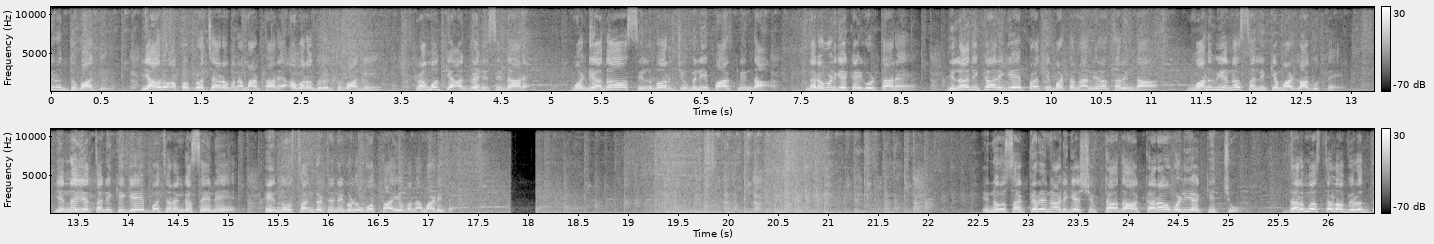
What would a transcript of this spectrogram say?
ವಿರುದ್ಧವಾಗಿ ಯಾರು ಅಪಪ್ರಚಾರವನ್ನು ಮಾಡ್ತಾರೆ ಅವರ ವಿರುದ್ಧವಾಗಿ ಕ್ರಮಕ್ಕೆ ಆಗ್ರಹಿಸಿದ್ದಾರೆ. ಮಂಡ್ಯದ ಸಿಲ್ವರ್ ಜುಬಿಲಿ ಪಾರ್ಕ್ನಿಂದ ಮೆರವಣಿಗೆ ಕೈಗೊಳ್ತಾರೆ. ಜಿಲ್ಲಾಧಿಕಾರಿಗೆ ಪ್ರತಿಭಟನಾ ನಿರತರಿಂದ ಮನವಿಯನ್ನು ಸಲ್ಲಿಕೆ ಮಾಡಲಾಗುತ್ತೆ. ಎನ್ಐಎ ತನಿಖೆಗೆ ಬಜರಂಗ ಸೇನೆ, ಹಿಂದೂ ಸಂಘಟನೆಗಳು ಒತ್ತಾಯವನ್ನ ಮಾಡಿದೆ. ಇನ್ನು ಸಕ್ಕರೆ ನಾಡಿಗೆ ಶಿಫ್ಟ್ ಆದ ಕರಾವಳಿಯ ಕಿಚ್ಚು. ಧರ್ಮಸ್ಥಳ ವಿರುದ್ಧ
